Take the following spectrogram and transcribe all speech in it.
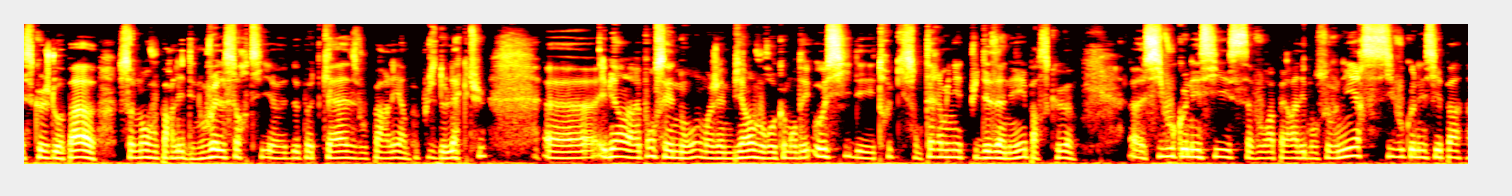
est-ce que je dois pas euh, seulement vous parler des nouvelles sorties de podcasts, vous parler un peu plus de l'actu? Eh bien, la réponse est non. Moi, j'aime bien vous recommander aussi des trucs qui sont terminés depuis des années parce que euh, si vous connaissiez, ça vous rappellera des bons souvenirs. Si vous connaissiez pas,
